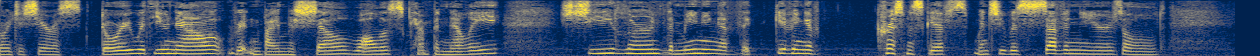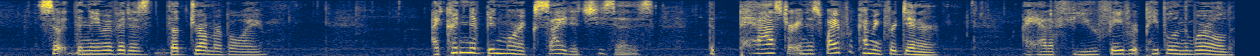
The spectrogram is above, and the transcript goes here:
going to share a story with you now, written by Michelle Wallace Campanelli. She learned the meaning of the giving of Christmas gifts when she was seven years old. So the name of it is The Drummer Boy. I couldn't have been more excited, she says. The pastor and his wife were coming for dinner. I had a few favorite people in the world.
